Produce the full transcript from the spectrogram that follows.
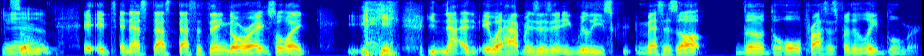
Yeah. So it's and that's that's that's the thing though, right? So like you not it, what happens is it really messes up the the whole process for the late bloomer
